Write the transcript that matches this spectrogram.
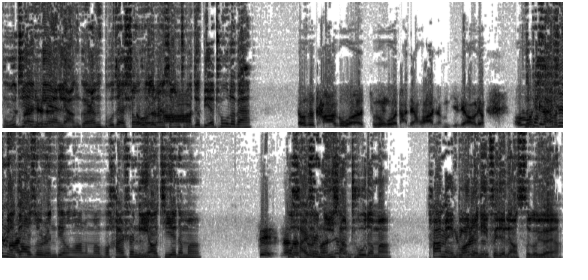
不见面，两个人不在生活当中相处，就别处了呗。都是他给我主动给我打电话，怎么的聊聊？那不还是你告诉人电话了吗？不还是你要接的吗？对，那不还是你想处的吗？他没逼着你非得聊四个月呀。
